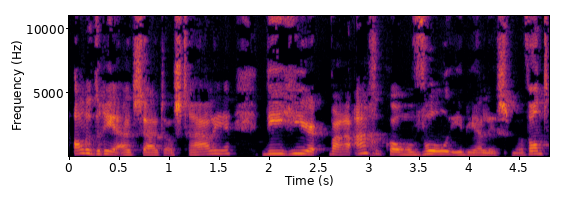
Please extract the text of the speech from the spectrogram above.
alle drie uit Zuid-Australië, die hier waren aangekomen vol idealisme. Want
